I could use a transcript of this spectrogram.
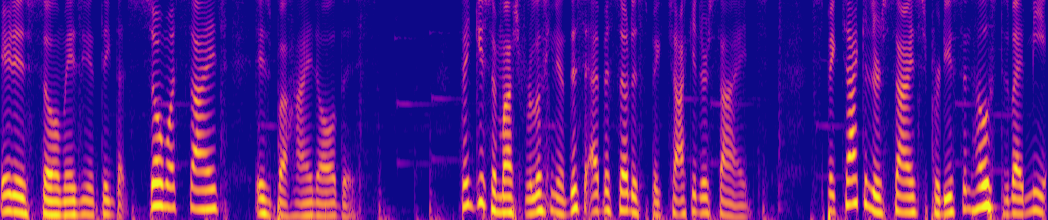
It is so amazing to think that so much science is behind all this. Thank you so much for listening to this episode of Spectacular Science. Spectacular Science is produced and hosted by me,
